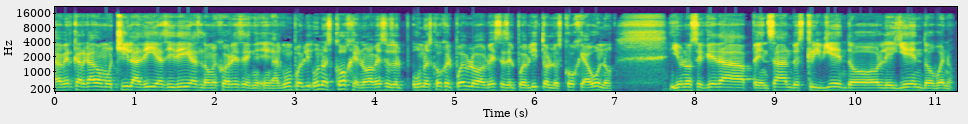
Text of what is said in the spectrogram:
haber cargado mochila días y días, lo mejor es en, algún pueblo, uno escoge, ¿no? A veces uno escoge el pueblo, a veces el pueblito lo escoge a uno. Y uno se queda pensando, escribiendo, leyendo, bueno,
